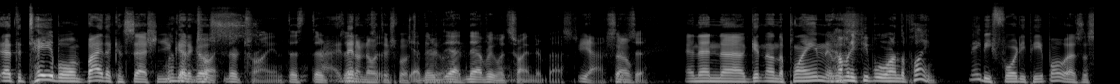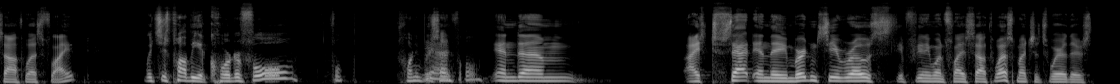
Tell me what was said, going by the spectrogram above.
at the table and buy the concession. You Well, got to go. try- they're trying. They're, they're, they don't know what they're supposed yeah, to be doing. Yeah, everyone's trying their best. Yeah. So, and then uh, getting on the plane. How many people were on the plane? Maybe forty people as a Southwest flight. Which is probably a quarter full, twenty percent full. and um, I sat in the emergency rows. If anyone flies Southwest much, it's where there's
